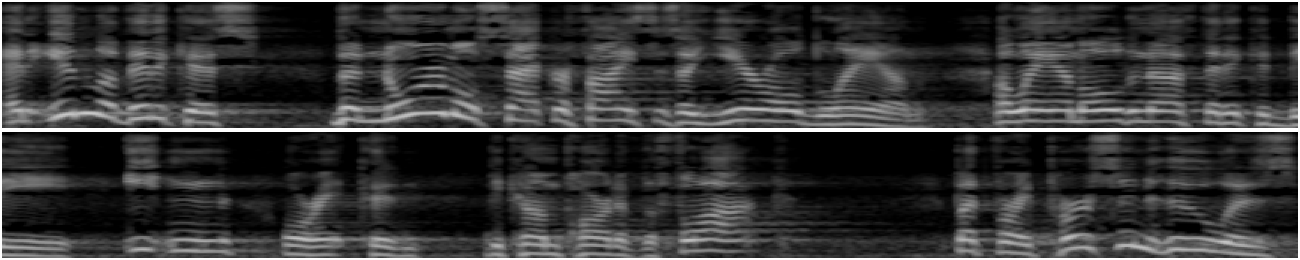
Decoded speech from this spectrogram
And in Leviticus, the normal sacrifice is a year old lamb, a lamb old enough that it could be eaten or it could become part of the flock. But for a person who was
